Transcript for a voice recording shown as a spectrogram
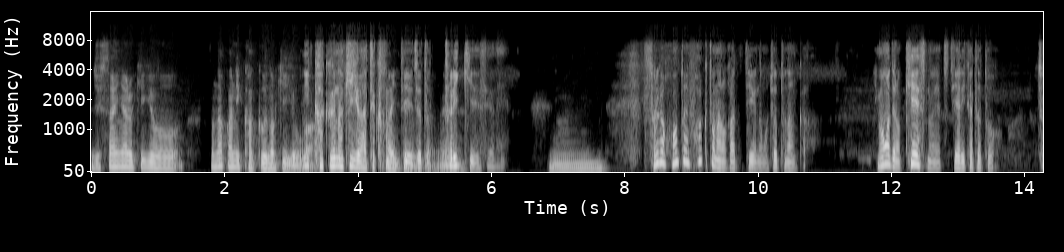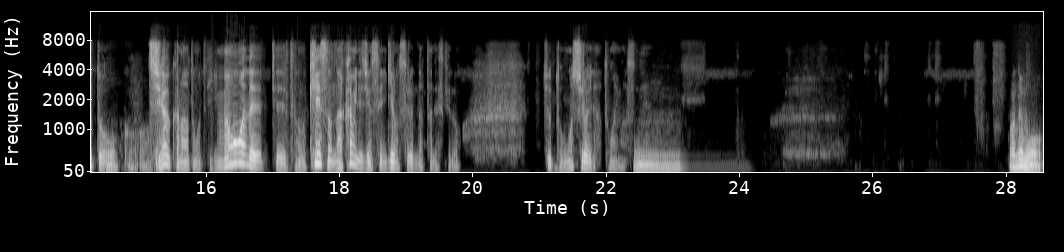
実際にある企業の中に架空の企業にが。架空の企業を当て込むっていう、ちょっとトリッキーですよね。うーん。それが本当にファクトなのかっていうのも、ちょっとなんか、今までのケースのやつやり方と、ちょっと。違うかなと思って、今までってそのケースの中身で純粋に議論するんだったんですけど、ちょっと面白いなと思いますね。まあでも、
